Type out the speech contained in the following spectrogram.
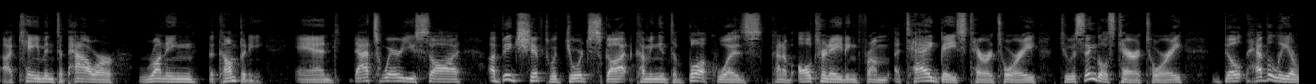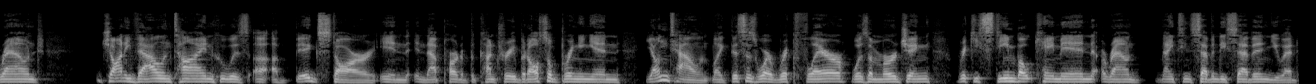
Uh, came into power running the company. And that's where you saw a big shift with George Scott coming into book was kind of alternating from a tag based territory to a singles territory, built heavily around Johnny Valentine, who was a, a, big star in in that part of the country, but also bringing in young talent. Like this is where Ric Flair was emerging. Ricky Steamboat came in around 1977. You had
